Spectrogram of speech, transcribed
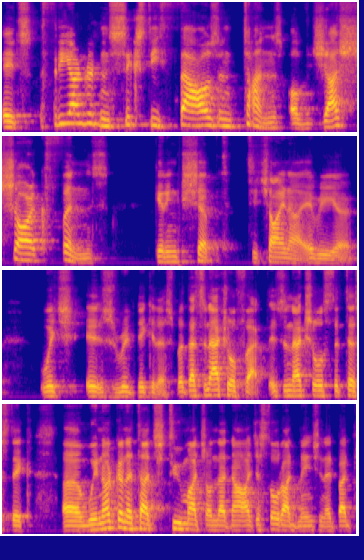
it's 360,000 tons of just shark fins getting shipped to China every year, which is ridiculous. But that's an actual fact. It's an actual statistic. Um, we're not going to touch too much on that now. I just thought I'd mention it. But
